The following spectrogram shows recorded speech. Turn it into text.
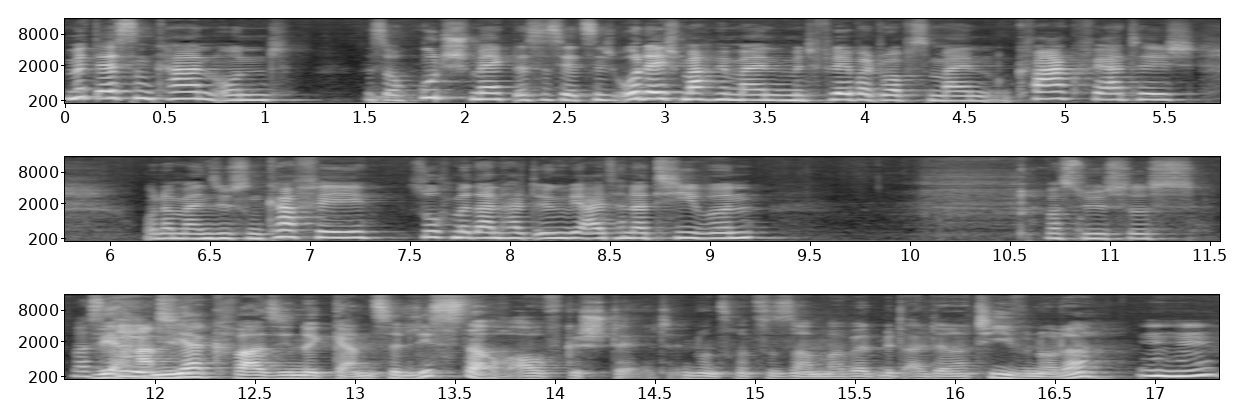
mitessen kann und es auch gut schmeckt. Es ist jetzt nicht, oder ich mache mir mein, mit Flavor Drops meinen Quark fertig oder meinen süßen Kaffee, suche mir dann halt irgendwie Alternativen. Was Süßes, was Wir geht. haben ja quasi eine ganze Liste auch aufgestellt in unserer Zusammenarbeit mit Alternativen, oder? Mhm.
